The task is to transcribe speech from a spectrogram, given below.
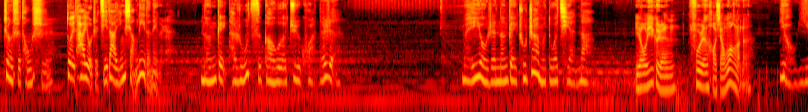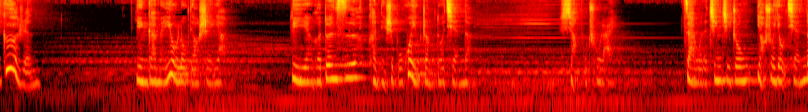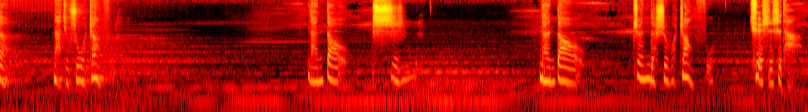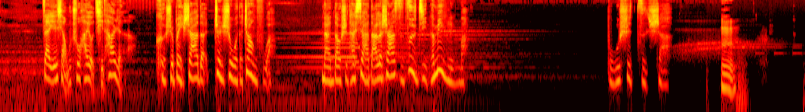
正是同时对他有着极大影响力的那个人。能给他如此高额巨款的人，没有人能给出这么多钱呢。有一个人，夫人好像忘了呢。有一个人，应该没有漏掉谁呀？丽燕和敦斯肯定是不会有这么多钱的。想不出来，在我的亲戚中，要说有钱的，那就属我丈夫了。难道是？难道真的是我丈夫？确实是他，再也想不出还有其他人了。可是被杀的正是我的丈夫啊！难道是他下达了杀死自己的命令吗？不是自杀。嗯，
